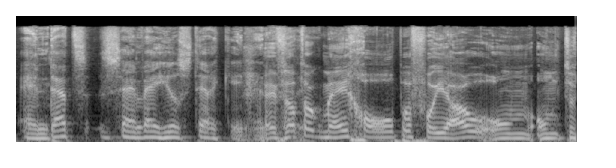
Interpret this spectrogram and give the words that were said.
En dat zijn wij heel sterk in. Mhm. Heeft dat ook meegeholpen voor jou om, om te,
